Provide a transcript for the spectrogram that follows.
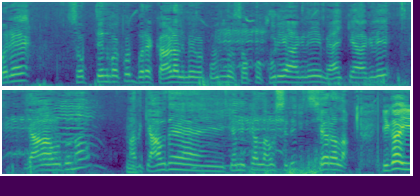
ಬರೇ ಸೊಪ್ಪು ತಿನ್ಬೇಕು ಬರೀ ಕಾಡಲ್ಲಿ ಮೇಯ್ಬೇಕು ಹುಲ್ಲು ಸೊಪ್ಪು ಕುರಿ ಆಗಲಿ ಮೇಕೆ ಆಗಲಿ ಯಾವುದೂ ಅದಕ್ಕೆ ಯಾವುದೇ ಕೆಮಿಕಲ್ ಔಷಧಿ ಸೇರಲ್ಲ. ಈಗ ಈ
